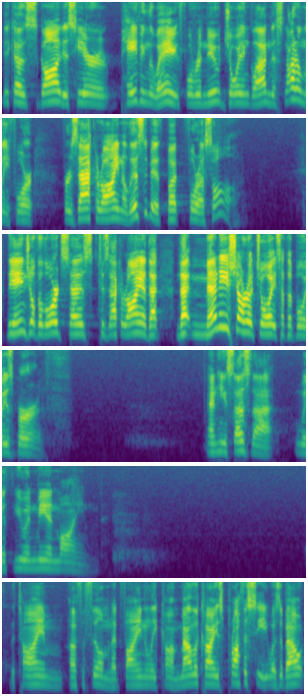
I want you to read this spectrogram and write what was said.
Because God is here paving the way for renewed joy and gladness, not only for, for Zechariah and Elizabeth, but for us all. The angel of the Lord says to Zechariah that, that many shall rejoice at the boy's birth. And he says that with you and me in mind. The time of fulfillment had finally come. Malachi's prophecy was about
